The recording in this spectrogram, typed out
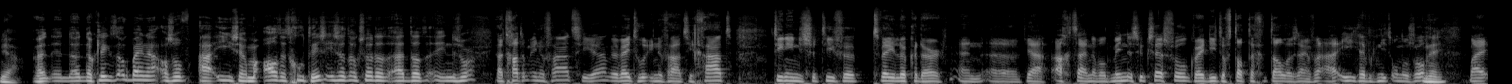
Ja, en, en dan, klinkt het ook bijna alsof AI zeg maar altijd goed is. Is dat ook zo dat, eh, dat in de zorg? Ja, het gaat om innovatie. Hè? We weten hoe innovatie gaat. Tien initiatieven, twee lukken er. En eh, ja, acht zijn er wat minder succesvol. Ik weet niet of dat de getallen zijn voor AI, heb ik niet onderzocht. Nee. Maar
